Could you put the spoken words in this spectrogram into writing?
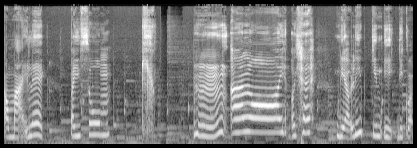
เอาหมายเลข ไปซุ่มหืมอร่อย โอเค เดี๋ยวรีบกินอีกดีกว่า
